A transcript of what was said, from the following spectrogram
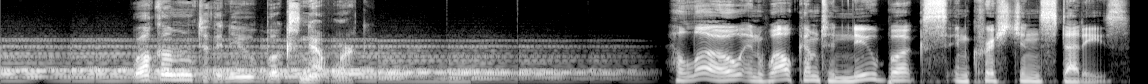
Welcome to the New Books Network. Hello, and welcome to New Books in Christian Studies.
